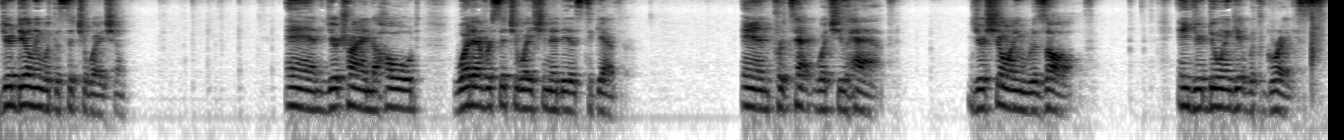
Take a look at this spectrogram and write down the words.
you're dealing with the situation and you're trying to hold whatever situation it is together and protect what you have. You're showing resolve and you're doing it with grace.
